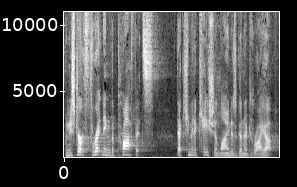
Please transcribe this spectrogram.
when you start threatening the prophets, that communication line is going to dry up.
